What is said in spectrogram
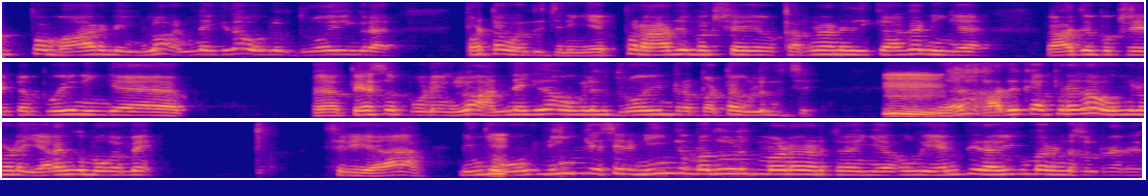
அப்ப மாறுனீங்களோ அன்னைக்குதான் உங்களுக்கு துரோகிங்கிற பட்டம் வந்துச்சு. நீங்க எப்ப ராஜபக்ஷ கருணாநிதிக்காக நீங்க ராஜபக்ஷ போய் நீங்க பேச போனீங்களோ அன்னைக்குதான் உங்களுக்கு துரோகின்ற பட்டம் விழுந்துச்சு. அதுக்கப்புறம் தான் உங்களோட இறங்கு முகமே. சரியா? நீங்க நீங்க சரி நீங்க மதுவலுக்கு மாநாடு நடத்துறீங்க உங்க எம்பி ரவிக்குமார் என்ன சொல்றாரு?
